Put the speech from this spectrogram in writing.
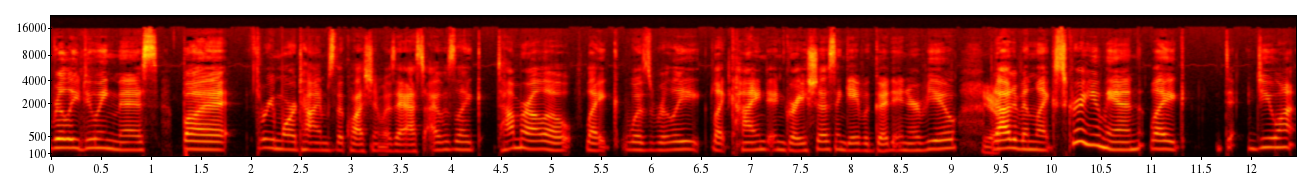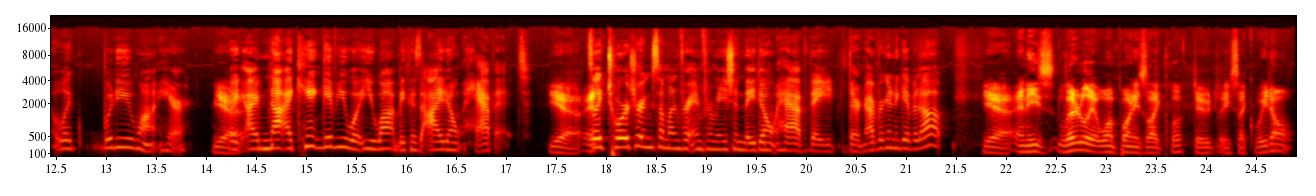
really doing this, but three more times the question was asked." I was like, Tom Morello like was really like kind and gracious and gave a good interview. Yeah. But I'd have been like, "Screw you, man. Like d- do you want like what do you want here?" Yeah. Like I'm not I can't give you what you want because I don't have it. yeah. It's like torturing someone for information they don't have. They they're never going to give it up. yeah. And he's literally at one point he's like, "Look, dude." He's like, "We don't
